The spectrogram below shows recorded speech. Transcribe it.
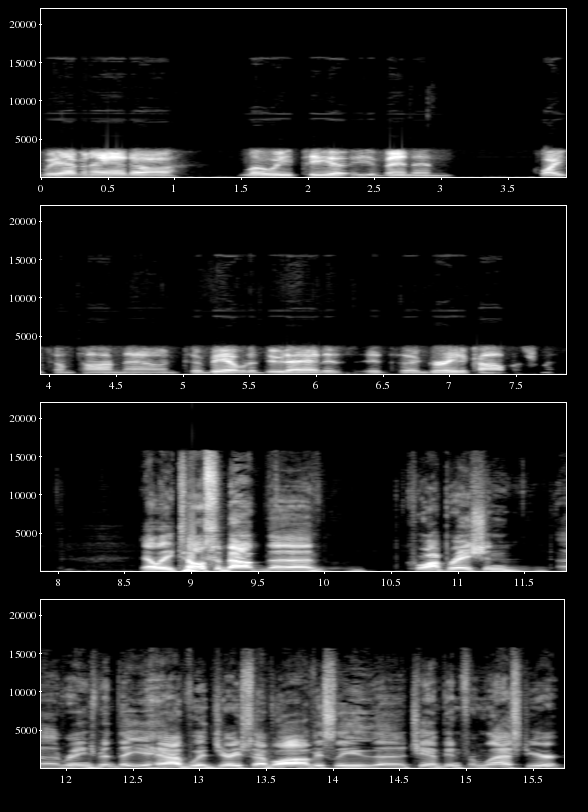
we haven't had a low ET uh, event in quite some time now, and to be able to do that is it's a great accomplishment. LE, tell us about the cooperation uh, arrangement that you have with Jerry Savoie, obviously the champion from last year.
